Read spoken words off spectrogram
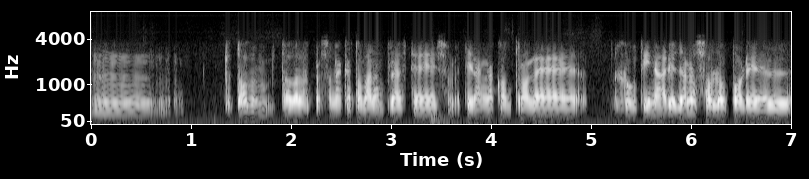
mm, que todo- todas las personas que tomaran PrEP se sometieran a controles rutinarios, ya no solo por el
